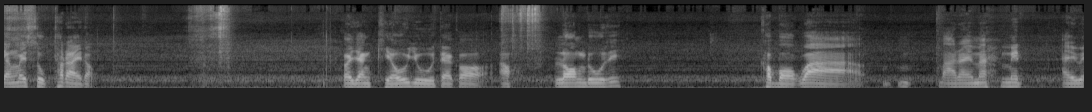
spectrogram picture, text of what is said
ยังไม่สุกเท่าไหร่ดอก ก็ยังเขียวอยู่แต่ก็เอาลองดูสิเขาบอกว่าอะไรมะเม็ดไอเว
